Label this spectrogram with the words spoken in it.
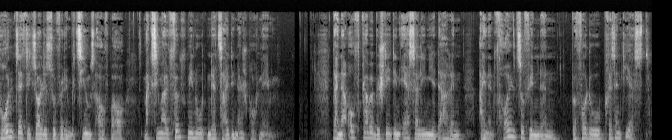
Grundsätzlich solltest du für den Beziehungsaufbau maximal fünf Minuten der Zeit in Anspruch nehmen. Deine Aufgabe besteht in erster Linie darin, einen Freund zu finden, bevor du präsentierst.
